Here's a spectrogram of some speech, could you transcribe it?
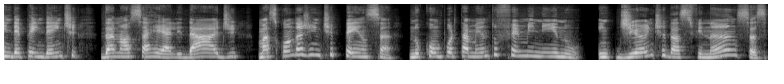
independente da nossa realidade, mas quando a gente pensa no comportamento feminino em, diante das finanças,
